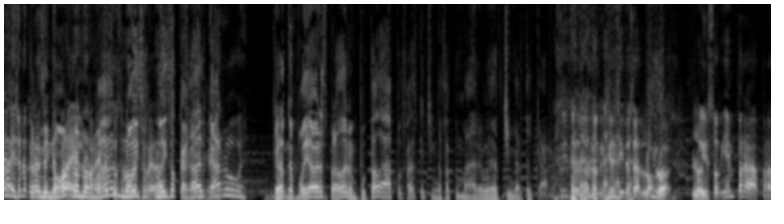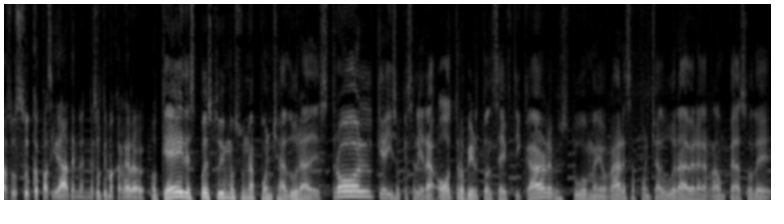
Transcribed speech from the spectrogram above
ajá, hizo una carrera decente Terminó para lo él. para él normal. esto es una no, buena hizo, carrera. no hizo cagar Sí, el claro. carro, güey. ¿Qué es lo que podía haber esperado del emputado? Ah, pues sabes que chingas a tu madre, voy a chingarte el carro. Sí, es es lo que quiero decir. O sea, lo, lo- lo hizo bien para, para su, su capacidad en, en esa última carrera. güey. Ok, después tuvimos una ponchadura de Stroll que hizo que saliera otro Virtual Safety Car. Pues, Estuvo medio rara esa ponchadura, de haber agarrado un pedazo de,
